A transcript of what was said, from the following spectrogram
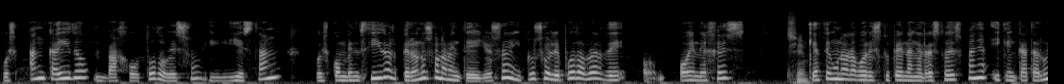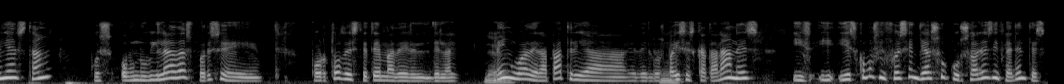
pues han caído bajo todo eso y, están pues convencidos, pero no solamente ellos, ¿eh? incluso le puedo hablar de ONGs que hacen una labor estupenda en el resto de España y que en Cataluña están pues obnubiladas por ese por todo este tema de la lengua, de la patria, de los mm. países catalanes, y, es como si fuesen ya sucursales diferentes.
